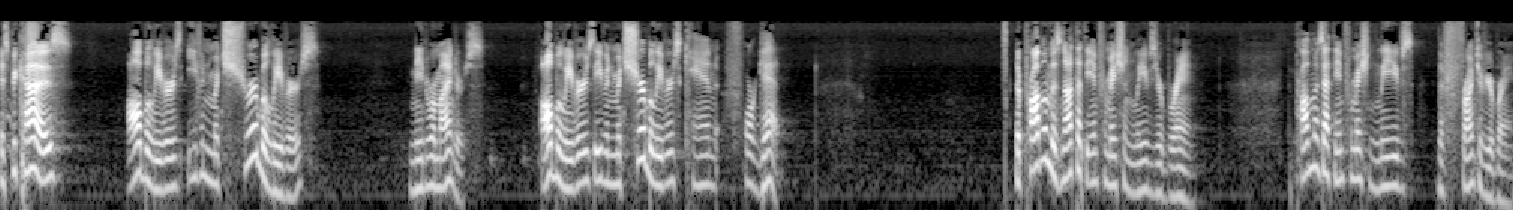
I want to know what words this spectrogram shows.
It's because all believers, even mature believers, need reminders. All believers, even mature believers, can forget. The problem is not that the information leaves your brain. The problem is that the information leaves the front of your brain.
